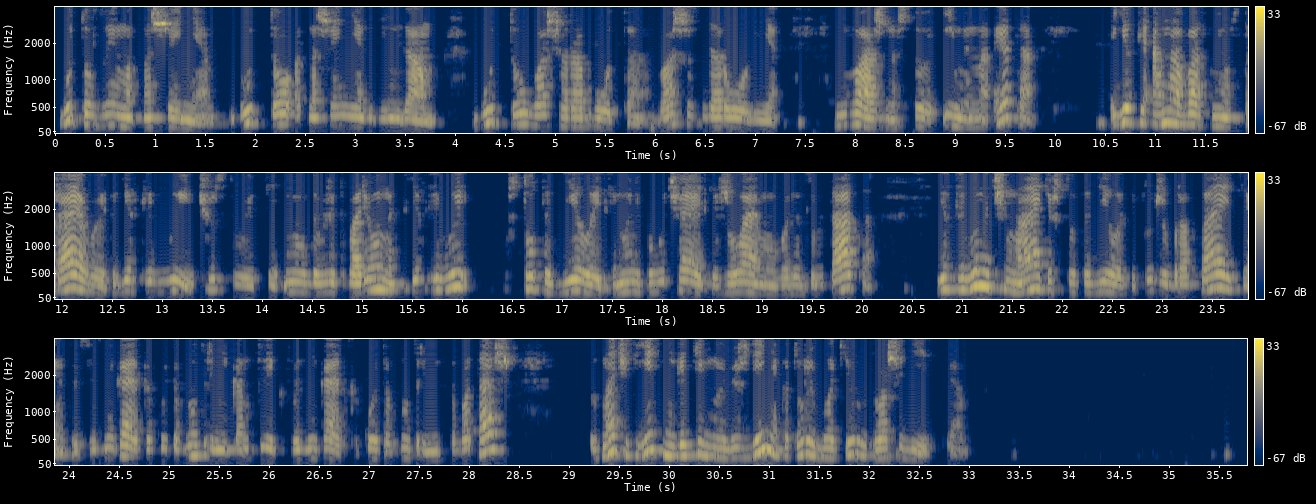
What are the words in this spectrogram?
будь то взаимоотношения, будь то отношения к деньгам, будь то ваша работа, ваше здоровье, неважно, что именно это, если она вас не устраивает, если вы чувствуете неудовлетворенность, если вы что-то делаете, но не получаете желаемого результата, если вы начинаете что-то делать и тут же бросаете, то есть возникает какой-то внутренний конфликт, возникает какой-то внутренний саботаж, значит есть негативные убеждения, которые блокируют ваши действия.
